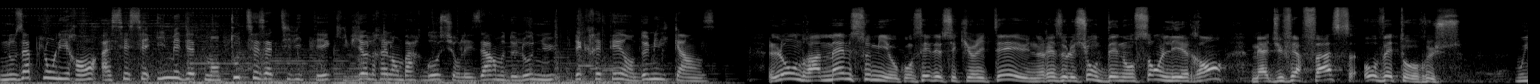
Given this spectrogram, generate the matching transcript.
Nous appelons l'Iran à cesser immédiatement toutes ces activités qui violeraient l'embargo sur les armes de l'ONU décrété en 2015. Londres a même soumis au Conseil de sécurité une résolution dénonçant l'Iran, mais a dû faire face au veto russe. Nous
